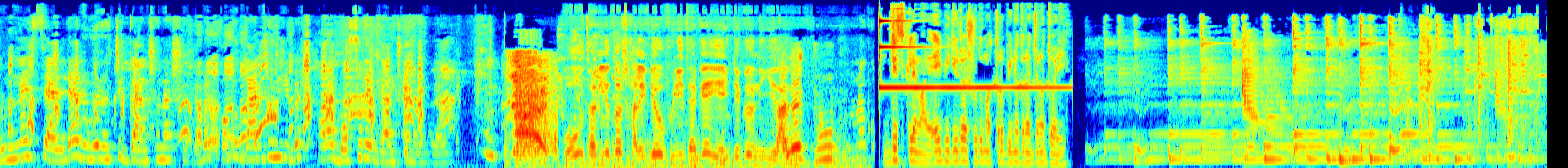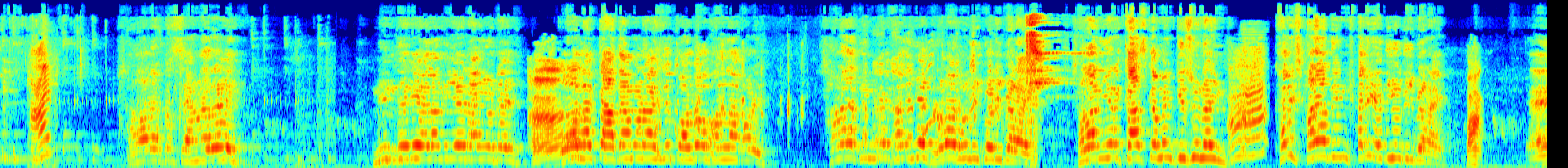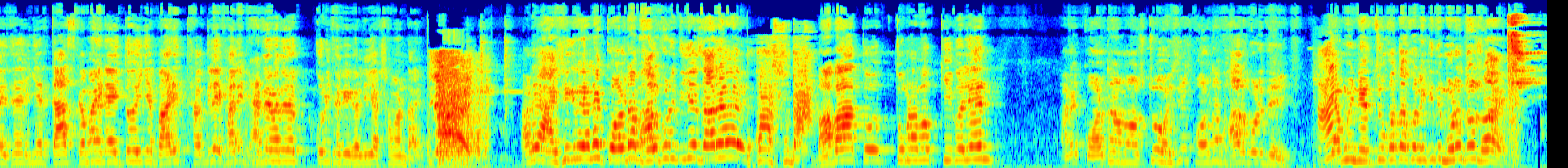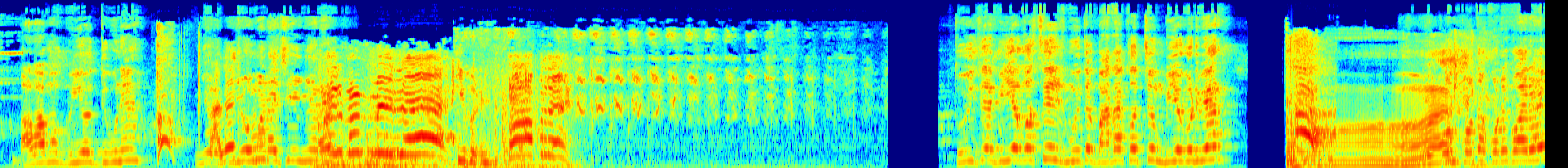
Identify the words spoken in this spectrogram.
সাধনের স্টাইলটা আর হচ্ছে গান শোনার শখ। এবার কত গান শুনিস এবার সারা বছরের গান শোনা হয়। বউ থাকলে তো শালিটাও ফ্রি থাকে এইটাকেও নিয়ে তোমরা ডিসক্লেমার এই ভিডিওটা শুধুমাত্র বিনোদনের জন্য তৈরি। আমার একটা চ্যাংড়া নিন থেকে এলাম নিয়ে নাই ওঠে। কল একটা আদা মারা কলটাও ভালো না করে। সারা দিনকে খালি ঢোলাঢুলি করি বেড়ায়। সারা নিয়ে কাজ কামে কিছু নাই। খালি সারা দিন খালি এদি ওদি বেড়ায়। এই যে ইয়ের কাজ কামাই নাই তো ইয়ে বাড়ি থাকলে খালি ভেদে ভেদে করি থাকে খালি এক সমানটায়। আরে আইসিক রে এনে কলটা ভালো করে দিয়ে যা রে। বাবা তো তোমরা মোক কি কইলেন? আরে কলটা নষ্ট হয়েছে কলটা ভালো করে দে। আমি ন্যায্য কথা বলি কিন্তু মোরে দোষ হয়। বাবা মোক বিয়ে দিব না? ইয়ে মারাইছে ইয়ে রে। তুই যে বিয়ে করছিস মুই তো বাধা করছং বিয়ে করবি আর। কোন কথা কোটে কয় রে?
